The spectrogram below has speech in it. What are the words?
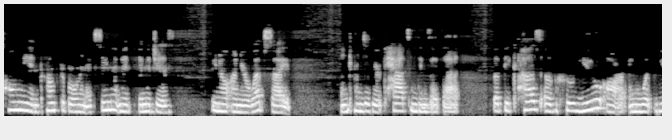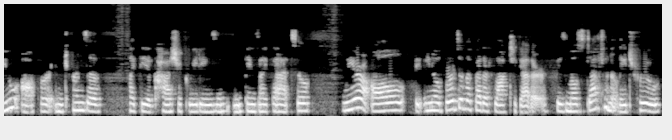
homey and comfortable. And I've seen Im- images, you know, on your website in terms of your cats and things like that. But because of who you are and what you offer in terms of like the Akashic readings and, and things like that. So we are all, you know, birds of a feather flock together is most definitely true.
